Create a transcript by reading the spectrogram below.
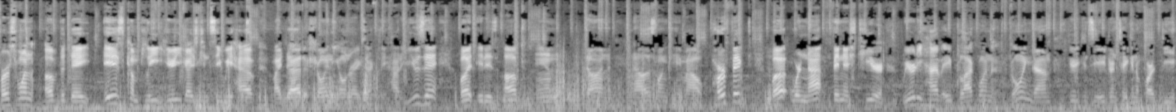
First one of the day is complete. Here you guys can see we have my dad showing the owner exactly how to use it but it is up and done. Now this one came out perfect but we're not finished here. We already have a black one going down. Here you can see adrian taking apart the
